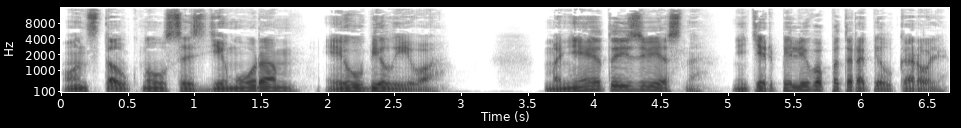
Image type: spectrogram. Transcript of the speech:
он столкнулся с Димуром и убил его. «Мне это известно», — нетерпеливо поторопил король.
